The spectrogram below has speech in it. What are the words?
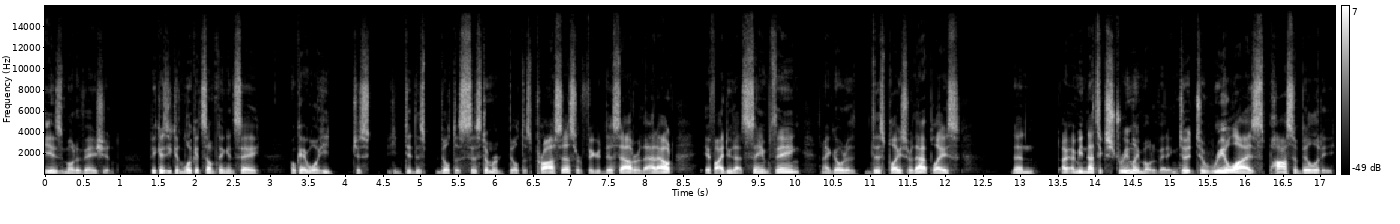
is motivation because you can look at something and say, okay, well, he just he did this, built this system or built this process or figured this out or that out. If I do that same thing and I go to this place or that place, then I, I mean that's extremely motivating to to realize possibility,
